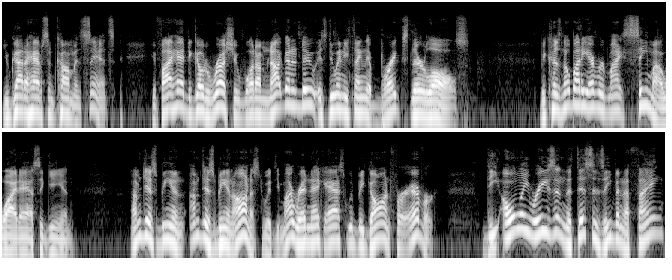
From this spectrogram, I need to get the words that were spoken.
You got to have some common sense. If I had to go to Russia, what I'm not going to do is do anything that breaks their laws, because nobody ever might see my white ass again. I'm just being I'm just being honest with you. My redneck ass would be gone forever. The only reason that this is even a thing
